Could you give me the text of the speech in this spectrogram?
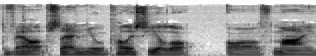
develops, then you'll probably see a lot of my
